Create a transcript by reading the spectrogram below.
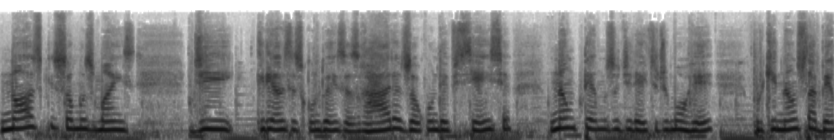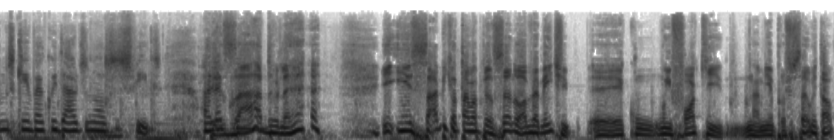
nós que somos mães de crianças com doenças raras ou com deficiência, não temos o direito de morrer porque não sabemos quem vai cuidar dos nossos filhos. Olha Pesado, como... né? E, e, sabe que eu estava pensando, obviamente, é, com um enfoque na minha profissão e tal,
